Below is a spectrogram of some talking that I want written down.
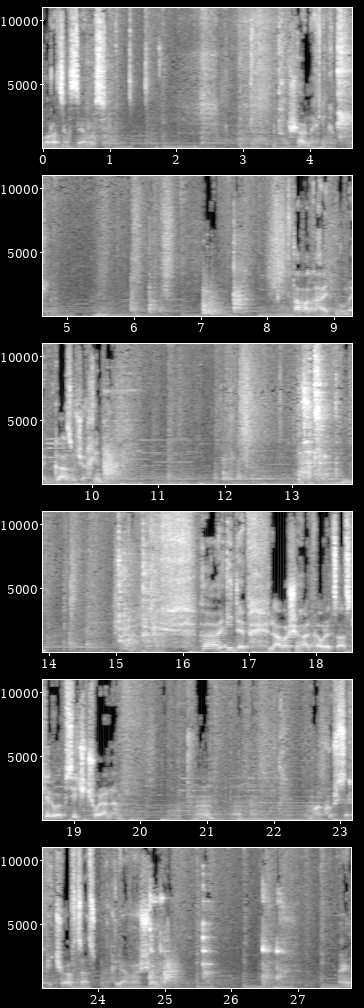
մոռացանք ծեավոս։ Շարունակենք։ Տապակը հայտնվում է գազ օջախին։ Իդեպ, լավաշը հարկավոր է ծածկել, որպեսզի չչորանա։ Մաքուր սրբիչով ծածկում ենք լավաշը այն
